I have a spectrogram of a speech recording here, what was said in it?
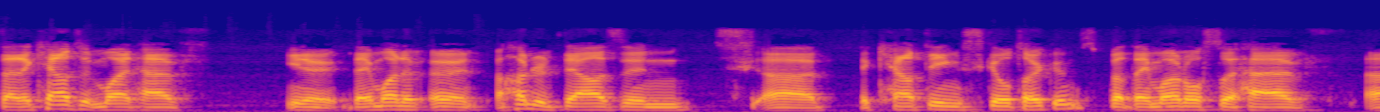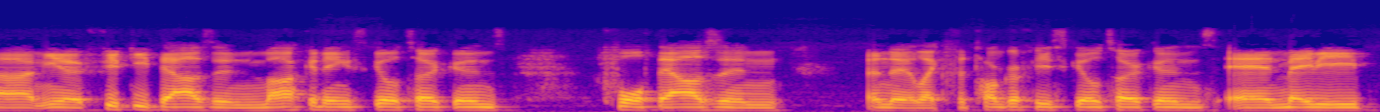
that accountant might have you know, they might have earned 100,000 uh, accounting skill tokens, but they might also have, um, you know, 50,000 marketing skill tokens, 4,000, and know, like photography skill tokens, and maybe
